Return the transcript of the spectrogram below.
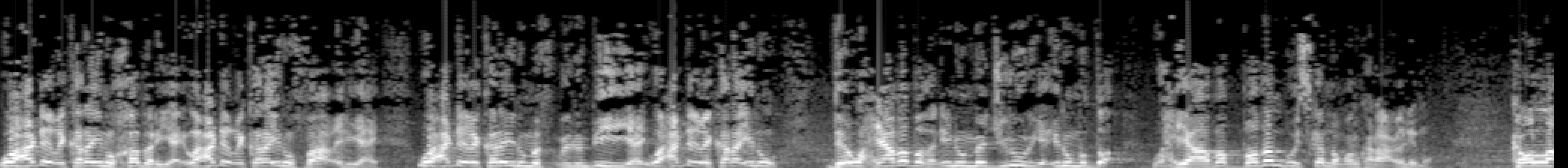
waxaa dhici kara inuu khabar yahay waxaa dhici kara inuu faacil yahay waxaa dhici kara inuu mafcuulun bihi yahay waxaa dhici kara inuu dee waxyaabo badan inuu majruur yahay inuu mud waxyaabo badan buu iska noqon karaa culimo ka la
